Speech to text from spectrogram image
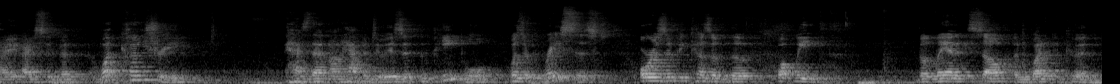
I, I said, but what country has that not happened to? Is it the people? Was it racist? Or is it because of the what we the land itself and what it could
